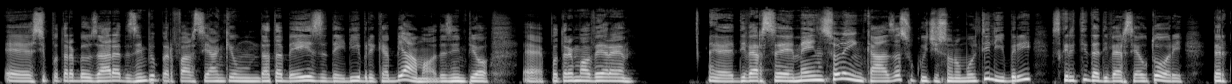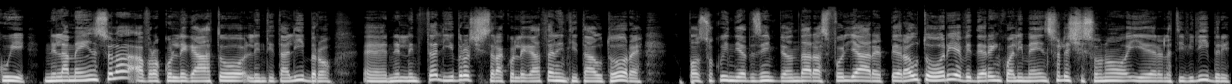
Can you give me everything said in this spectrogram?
Eh, si potrebbe usare ad esempio per farsi anche un database dei libri che abbiamo. Ad esempio eh, potremmo avere eh, diverse mensole in casa su cui ci sono molti libri scritti da diversi autori, per cui nella mensola avrò collegato l'entità libro, eh, nell'entità libro ci sarà collegata l'entità autore. Posso quindi, ad esempio, andare a sfogliare per autori e vedere in quali mensole ci sono i relativi libri.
